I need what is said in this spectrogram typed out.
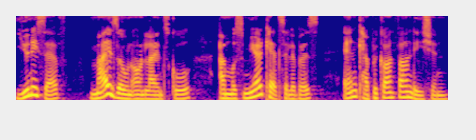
UNICEF, My Zone Online School, Amos Meerkat Syllabus, and Capricorn Foundation.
